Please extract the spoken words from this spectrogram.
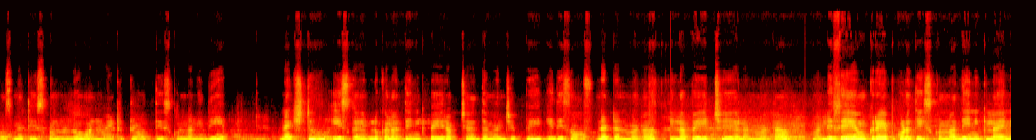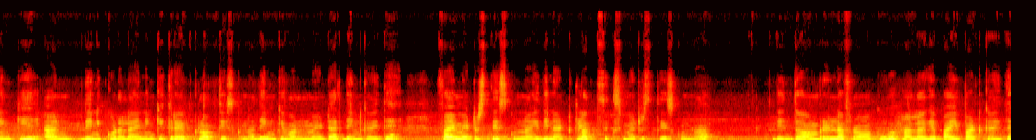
కోసమే తీసుకున్నాను. వన్ మీటర్ క్లాత్ తీసుకున్నాను ఇది. నెక్స్ట్ ఈ స్కై బ్లూ కలర్ దీనికి పెయిర్ అప్ చేద్దామని చెప్పి ఇది సాఫ్ట్ నెట్ అనమాట ఇలా పెయిర్ చేయాలన్నమాట. మళ్ళీ సేమ్ క్రేప్ కూడా తీసుకున్నా. దీనికి లైనింగ్కి అండ్ దీనికి కూడా లైనింగ్కి క్రేప్ క్లాత్ తీసుకున్నా. దీనికి వన్ మీటర్ దీనికైతే ఫైవ్ మీటర్స్ తీసుకున్నా. ఇది నెట్ క్లాత్ సిక్స్ మీటర్స్ తీసుకున్నా. దీంతో అంబ్రిల్లా ఫ్రాకు అలాగే పై పాట్కి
